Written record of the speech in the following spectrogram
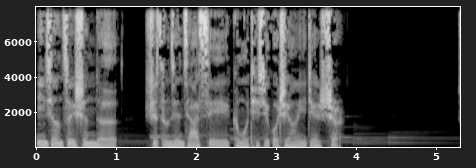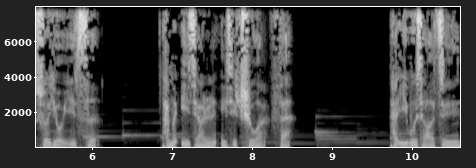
印象最深的是，曾经佳琪跟我提起过这样一件事儿。说有一次，他们一家人一起吃晚饭，他一不小心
